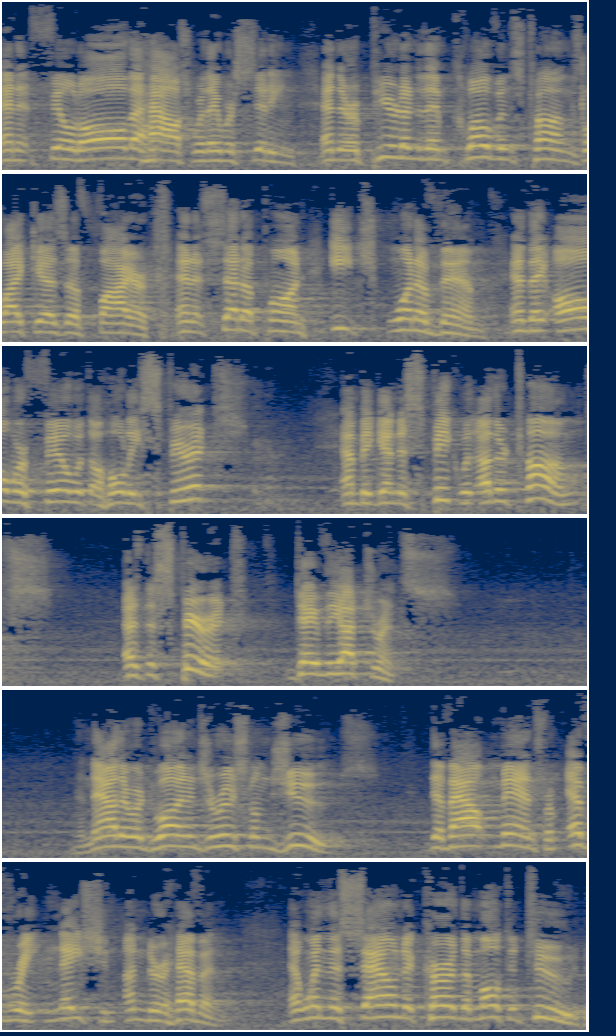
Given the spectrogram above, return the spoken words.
and it filled all the house where they were sitting. And there appeared unto them cloven tongues like as of fire, and it set upon each one of them. And they all were filled with the Holy Spirit and began to speak with other tongues as the Spirit gave the utterance. And now there were dwelling in Jerusalem Jews, devout men from every nation under heaven. And when the sound occurred, the multitude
